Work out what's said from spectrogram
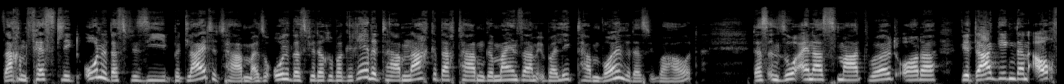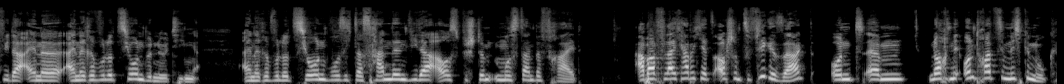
Sachen festlegt, ohne dass wir sie begleitet haben, also ohne dass wir darüber geredet haben, nachgedacht haben, gemeinsam überlegt haben, wollen wir das überhaupt, dass in so einer Smart World Order wir dagegen dann auch wieder eine, eine Revolution benötigen. Eine Revolution, wo sich das Handeln wieder aus bestimmten Mustern befreit. Aber vielleicht habe ich jetzt auch schon zu viel gesagt und ähm, noch und trotzdem nicht genug.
